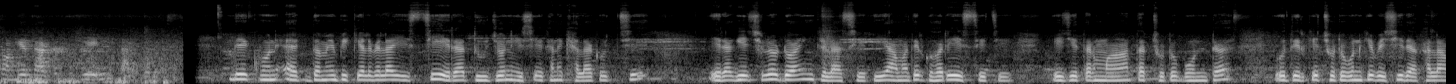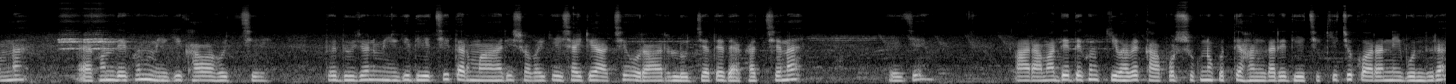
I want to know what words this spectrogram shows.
সঙ্গে থাকুন, খেয়ে তারপরে দেখুন, একদমই বিকেলবেলা এসছি, এরা দুজন এসে এখানে খেলা করছে। এরা গিয়েছিল ড্রয়িং ক্লাসে দিয়ে আমাদের ঘরে এসেছে। এই যে তার মা, তার ছোট বোনটা, ওদেরকে ছোট বোনকে বেশি দেখালাম না। এখন দেখুন ম্যাগি খাওয়া হচ্ছে। তো দুজন ম্যাগি দিয়েছি, তার মা হারি সবাইকে এই সাইডে আছে, ওরা আর লজ্জাতে দেখাচ্ছে না। এই যে, আর আমাদের দেখুন কীভাবে কাপড় শুকনো করতে হাঙ্গারে দিয়েছি, কিছু করার নেই বন্ধুরা।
